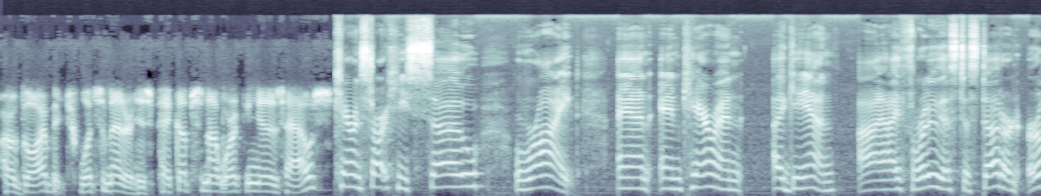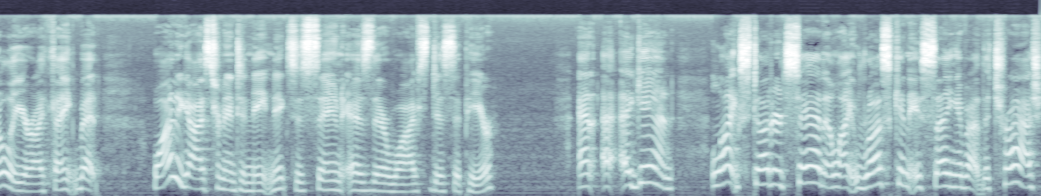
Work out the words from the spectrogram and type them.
her garbage? What's the matter? His pickup's not working at his house? Caryn Stark, he's so right. And and Caryn, again, I, I threw this to Studdard earlier, I think, but why do guys turn into neatniks as soon as their wives disappear? And uh, again, like Studdard said, and like Ruskin is saying about the trash,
